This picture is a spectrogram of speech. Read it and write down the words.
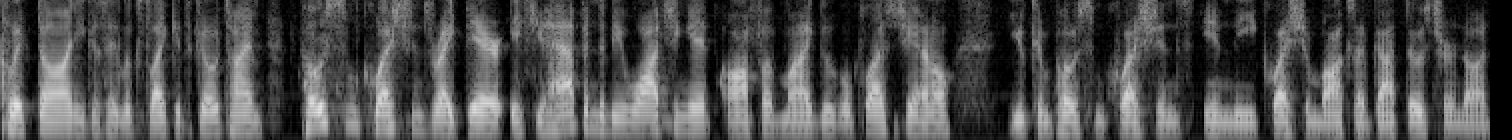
clicked on. You can say, looks like it's go time. Post some questions right there. If you happen to be watching it off of my Google Plus channel, you can post some questions in the question box. I've got those turned on.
